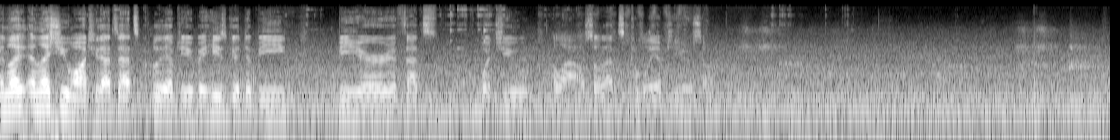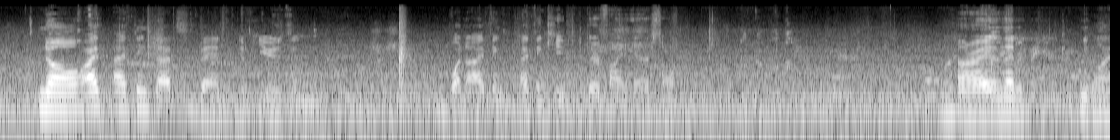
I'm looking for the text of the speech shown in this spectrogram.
unless unless you want to, that's that's completely up to you. But he's good to be be here if that's what you allow. So that's completely up to you. So. No, I I think that's been diffused and whatnot. I think I think he they're fine here. So. All right, and then Why?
